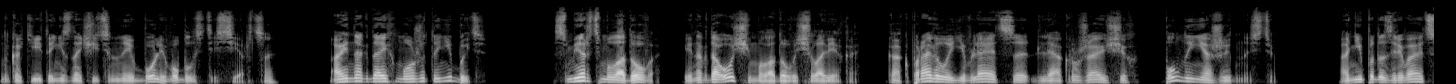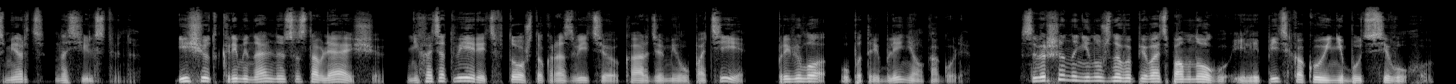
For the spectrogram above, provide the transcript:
на какие-то незначительные боли в области сердца, а иногда их может и не быть. Смерть молодого, иногда очень молодого человека, как правило, является для окружающих полной неожиданностью. Они подозревают смерть насильственную, ищут криминальную составляющую, не хотят верить в то, что к развитию кардиомиопатии привело употребление алкоголя. Совершенно не нужно выпивать по многу или пить какую-нибудь севуху.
